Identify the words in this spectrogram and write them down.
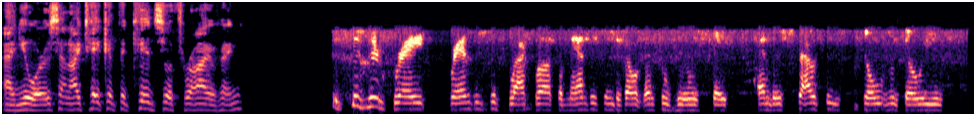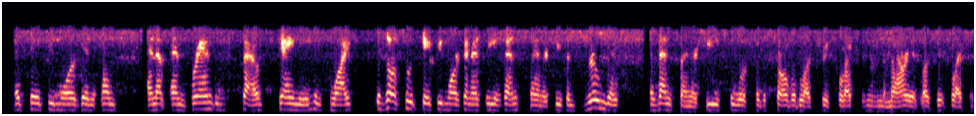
and yours. And I take it the kids are thriving. The kids are great. Brandon's at BlackRock, Amanda's in developmental real estate, and their spouses, Joel Zoe is at JP Morgan, and, and, and Brandon's spouse, Jamie, his wife, is also at JP Morgan as the event planner. She's a brilliant event planner. She used to work for the Starwood Luxury Collection and the Marriott Luxury Collection,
